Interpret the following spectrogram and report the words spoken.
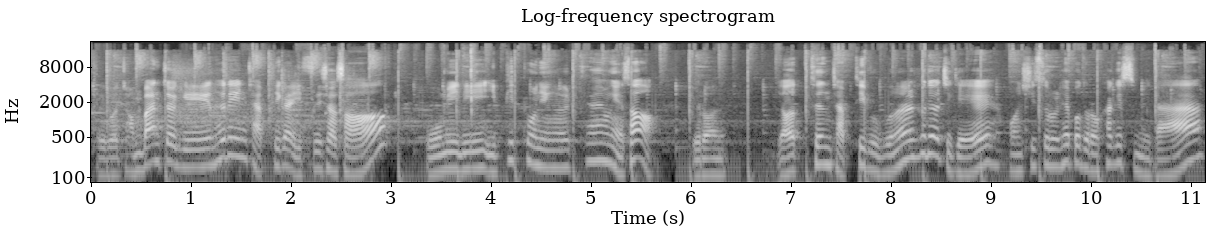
그리고 전반적인 흐린 잡티가 있으셔서 5mm 이피토닝을 사용해서 이런 옅은 잡티 부분을 흐려지게 한번 시술을 해보도록 하겠습니다.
